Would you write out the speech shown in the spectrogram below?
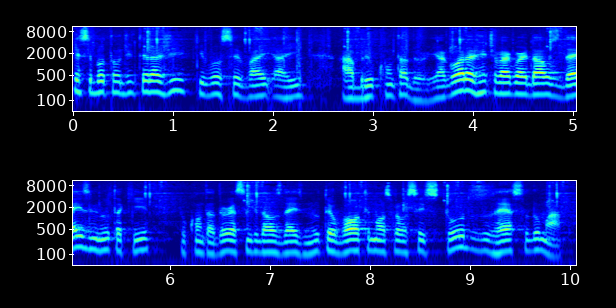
esse botão de interagir que você vai aí abrir o contador. E agora a gente vai guardar os 10 minutos aqui do contador, assim que dá os 10 minutos eu volto e mostro para vocês todos os restos do mapa.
